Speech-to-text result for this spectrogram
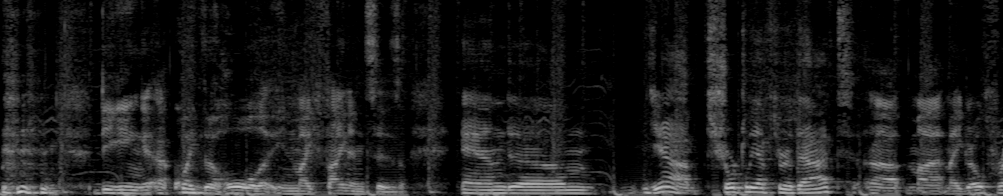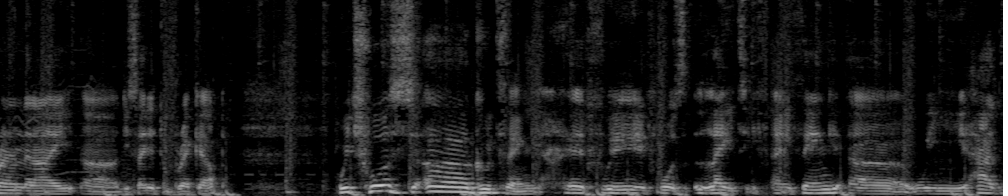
digging uh, quite the hole in my finances and um, yeah, shortly after that, uh, my my girlfriend and I uh, decided to break up, which was a good thing. If we, it was late, if anything, uh, we had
